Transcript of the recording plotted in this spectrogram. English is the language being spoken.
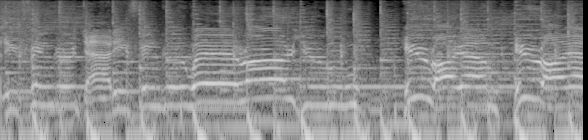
Daddy Finger, Daddy Finger, where are you? Here I am, here I am.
